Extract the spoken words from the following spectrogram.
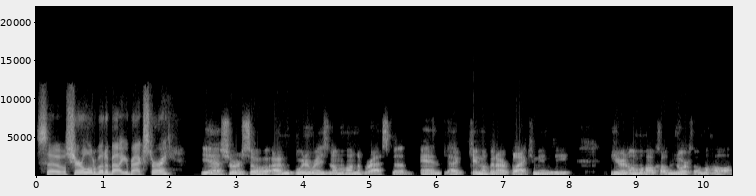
So, share a little bit about your backstory. Yeah, sure. So, I'm born and raised in Omaha, Nebraska, and I came up in our Black community here in Omaha called North Omaha.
